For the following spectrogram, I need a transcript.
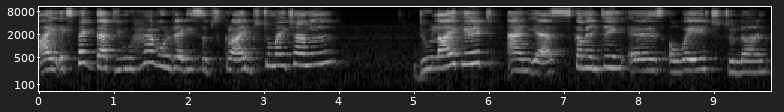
I expect that you have already subscribed to my channel. Do like it and yes, commenting is a way to learn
